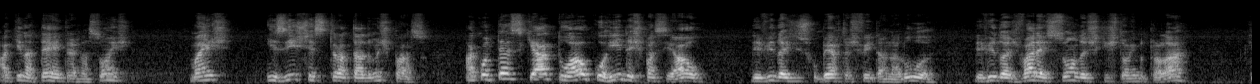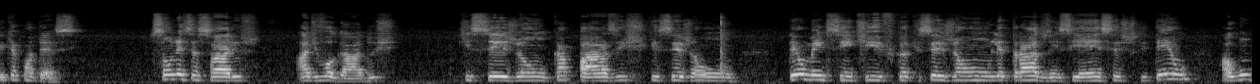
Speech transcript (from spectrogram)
aqui na Terra entre as nações? Mas existe esse tratado no espaço. Acontece que a atual corrida espacial, devido às descobertas feitas na Lua, devido às várias sondas que estão indo para lá, o que, que acontece? São necessários advogados que sejam capazes, que sejam tenham mente científica, que sejam letrados em ciências, que tenham algum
